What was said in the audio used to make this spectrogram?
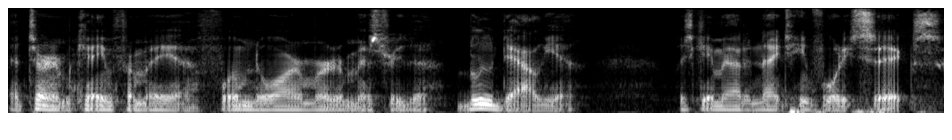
That term came from a, a film noir murder mystery, The Blue Dahlia, which came out in 1946.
